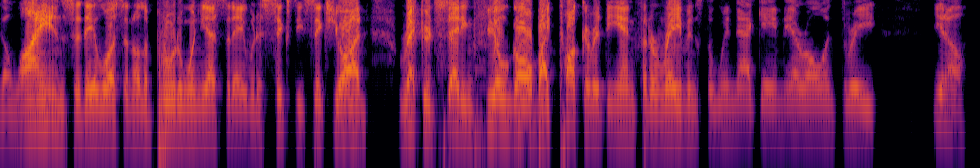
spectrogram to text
the Lions, they lost another brutal one yesterday with a 66 yard record setting field goal by Tucker at the end for the Ravens to win that game. They're 0 3. You know,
